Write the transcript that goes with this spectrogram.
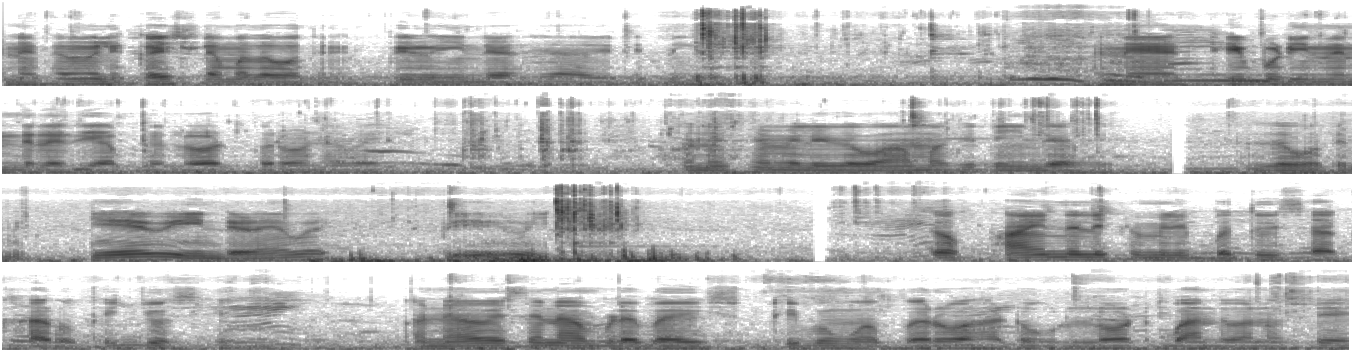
અને ફેમિલી કઈસલામાં તો તમે પીળું ઈંડા છે, આવી રીતની. અને ઠીબડીની અંદર હજી આપણે લોટ ભરવાના ભાઈ. અને ફેમિલી જવો આમાં કેટલી ઈંડા છે? જવો તમે, કેવી ઈંડા ને ભાઈ પીળી તો ફાઇનલી ફેમિલી બધું શાક સારું થઈ ગયું છે. અને હવે છે ને આપણે ભાઈ ઠીબુમાં ભરવા હાટું લોટ બાંધવાનો છે.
